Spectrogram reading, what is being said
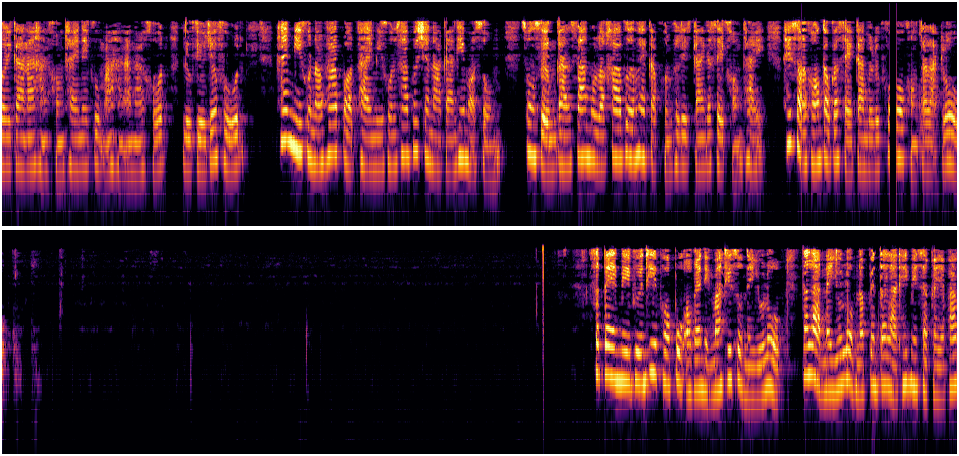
บริการอาหารของไทยในกลุ่มอาหารอนาคต หรือ Future Food ให้มีคุณภาพปลอดภัยมีคุณค่าโภชนาการที่เหมาะสม ส่งเสริมการสร้างมูลค่าเพิ่มให้กับผลผลิตการเกษตรของไทย ให้สอดคล้องกับกระแสการบริโภคของตลาดโลก สเปนมีพื้นที่เพาะปลูกออร์แกนิกมากที่สุดในยุโรป ตลาดในยุโรปนับเป็นตลาดที่มีศักยภาพ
